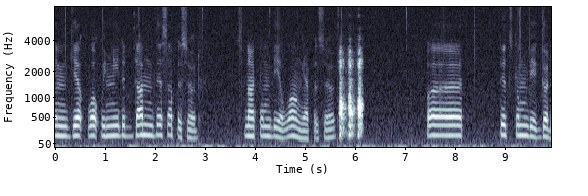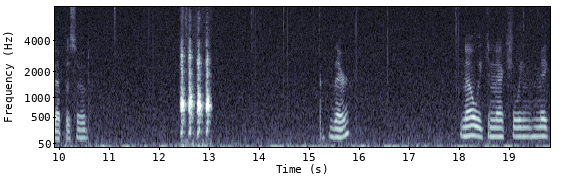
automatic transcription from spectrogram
and get what we needed done this episode. It's not going to be a long episode, but it's going to be a good episode. There. Now we can actually make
